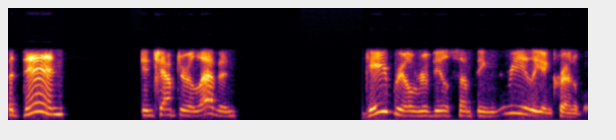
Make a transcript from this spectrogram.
But then in chapter 11, Gabriel reveals something really incredible.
